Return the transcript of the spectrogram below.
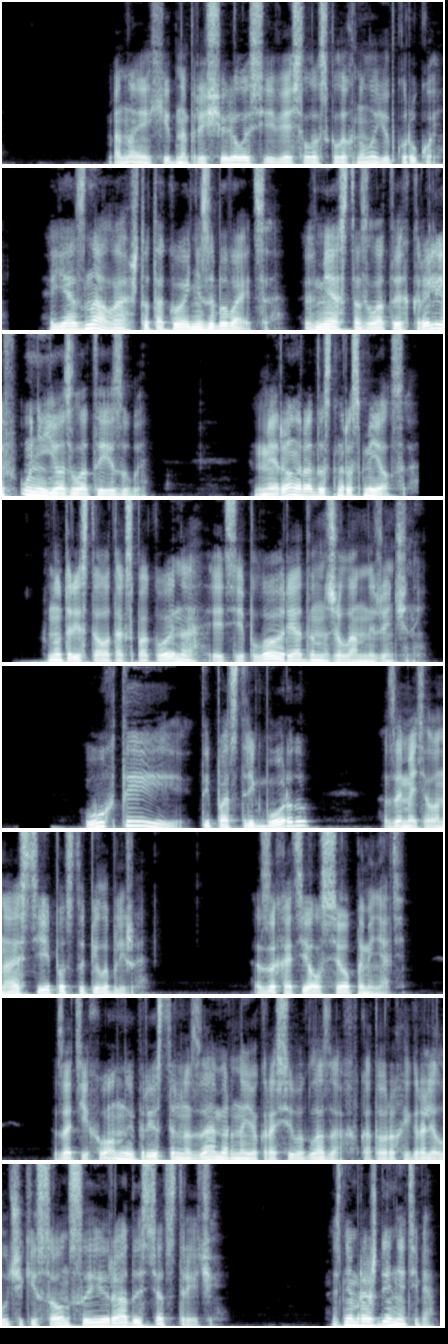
Она ехидно прищурилась и весело всколыхнула юбку рукой. «Я знала, что такое не забывается. Вместо золотых крыльев у нее золотые зубы». Мирон радостно рассмеялся. Внутри стало так спокойно и тепло рядом с желанной женщиной. «Ух ты! Ты подстриг бороду?» Заметила Настя и подступила ближе захотел все поменять. Затих он и пристально замер на ее красивых глазах, в которых играли лучики солнца и радость от встречи. «С днем рождения тебя!»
